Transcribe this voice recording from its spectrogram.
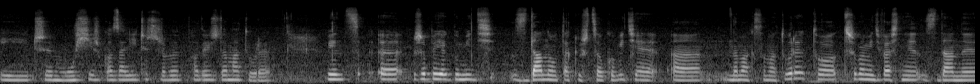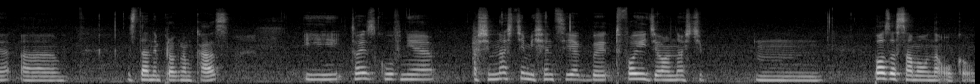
i czy musisz go zaliczyć, żeby podejść do matury? Więc żeby jakby mieć zdaną tak już całkowicie na maksa maturę, to trzeba mieć właśnie zdany zdany program CAS i to jest głównie 18 miesięcy jakby Twojej działalności mm, poza samą nauką.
